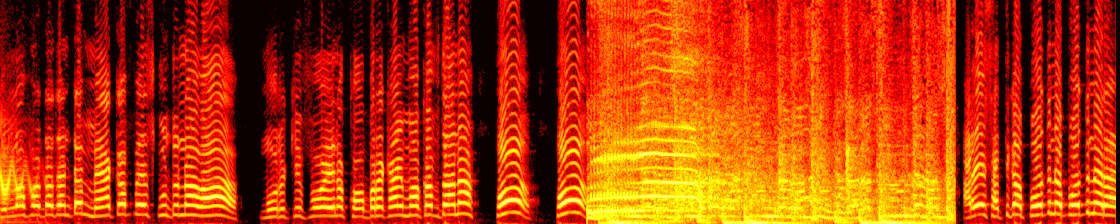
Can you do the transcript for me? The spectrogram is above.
ఫిల్ల పడ్డదంటే మేకప్ వేసుకుంటున్నావా? మురికి పోయిన కొబ్బరికాయ మొకప్ దానా పో పో. అరే సత్తిగా పోతున్నా పోతున్నారా?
